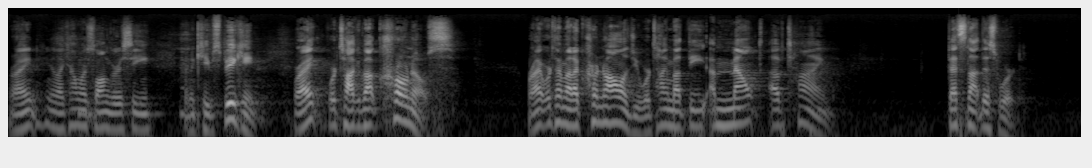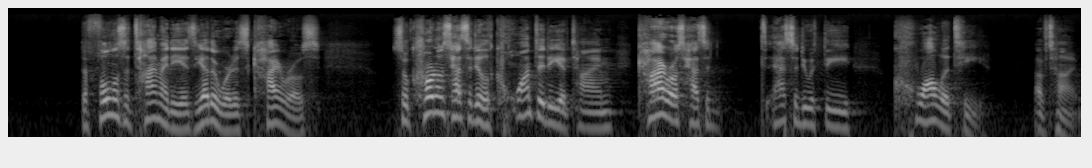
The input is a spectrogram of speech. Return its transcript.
Right? You're like, how much longer is he going to keep speaking? Right? We're talking about chronos. Right? We're talking about a chronology. We're talking about the amount of time. That's not this word. The fullness of time idea is the other word is kairos, So chronos has to deal with quantity of time, kairos has to, has to do with the quality of time.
